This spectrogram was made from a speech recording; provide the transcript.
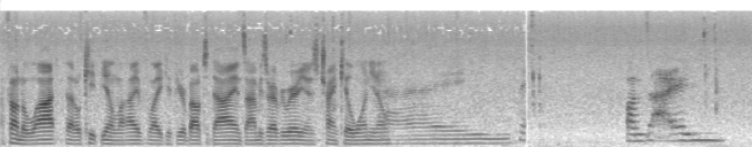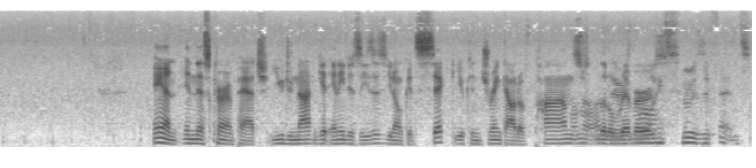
I found a lot that'll keep you alive, like if you're about to die and zombies are everywhere, you just try and kill one, you know? Bonsai. And in this current patch, you do not get any diseases. You don't get sick. You can drink out of ponds, Oh, no, little rivers. Who's defense?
